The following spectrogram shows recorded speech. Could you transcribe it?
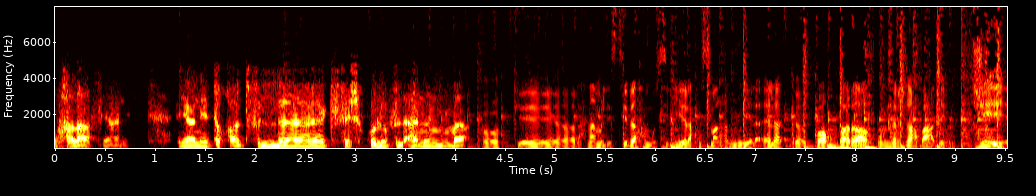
وخلاص يعني. يعني تقعد في كيفاش يقولوا في ال anonymat okay رح نعمل استراحة موسيقية رح نسمع غنية لك بمبارا وبنرجع بعدين. جي!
